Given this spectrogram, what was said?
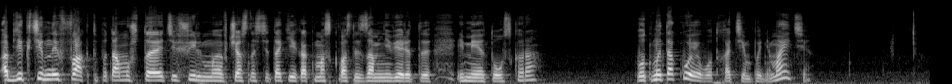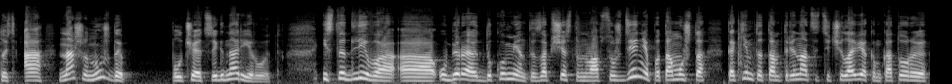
объективный факт, потому что эти фильмы, в частности, такие как «Москва слезам не верит», э, имеют Оскара. Вот мы такое вот хотим, понимаете? То есть, а наши нужды получается, игнорируют. И стыдливо э, убирают документы из общественного обсуждения, потому что каким-то там 13 человекам, которые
